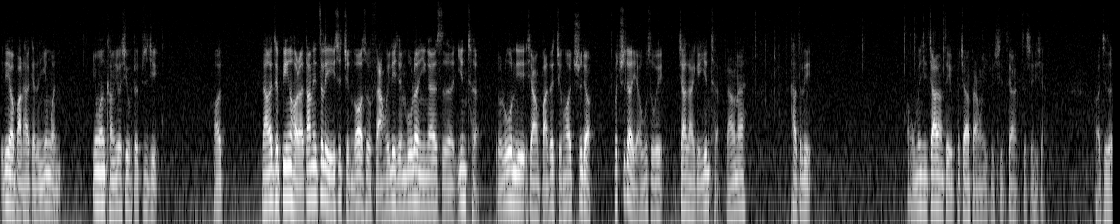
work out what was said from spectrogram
一定要把它改成英文，英文 Ctrl Shift B 键，好，然后就编好了。当你这里有些警告说返回列些默认应该是 Int 如果你想把这警号去掉，不去掉也无所谓，加上一个 int，然后呢？它这里，我们先加上这个不加返回就先这样执行一下。好，就是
